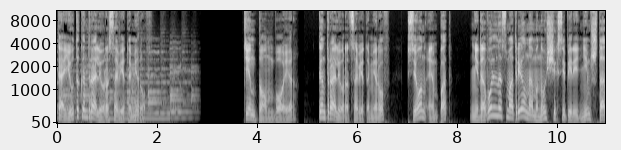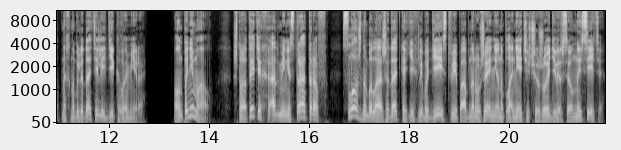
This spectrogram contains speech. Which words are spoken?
Каюта контролера Совета миров. Тинтом Бойер, контролер от Совета миров, Псион Эмпат, недовольно смотрел на мнущихся перед ним штатных наблюдателей Дикого мира. Он понимал, что от этих администраторов сложно было ожидать каких-либо действий по обнаружению на планете чужой диверсионной сети.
